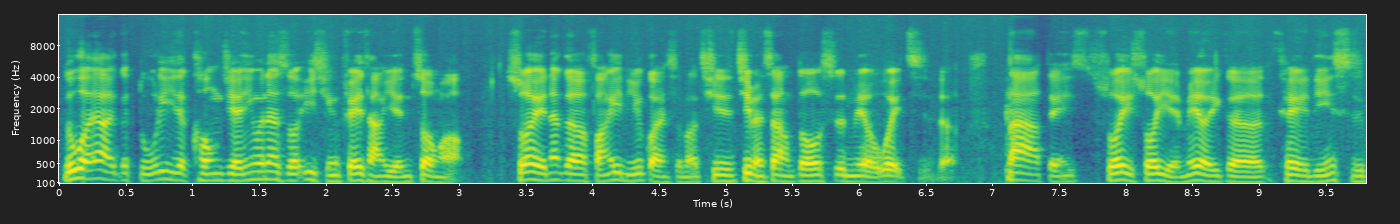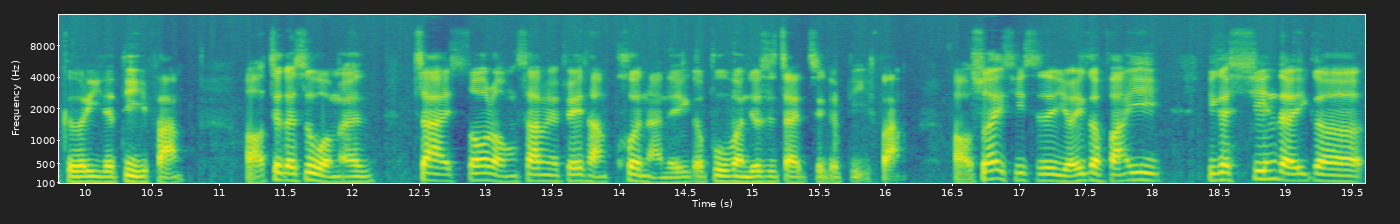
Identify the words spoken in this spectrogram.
如果要有一个独立的空间，因为那时候疫情非常严重哦，所以那个防疫旅馆什么，其实基本上都是没有位置的。那等于所以说也没有一个可以临时隔离的地方。好，这个是我们。在收容上面非常困难的一个部分，就是在这个地方。好，所以其实有一个防疫一个新的一个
